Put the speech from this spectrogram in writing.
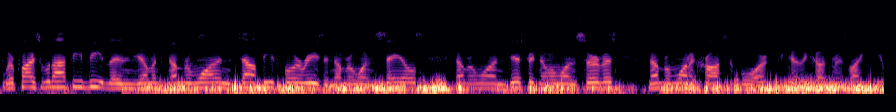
Where price will not be beat, ladies and gentlemen. Number one in the Southeast for a reason. Number one in sales, number one in district, number one in service, number one across the board because of customers like you.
